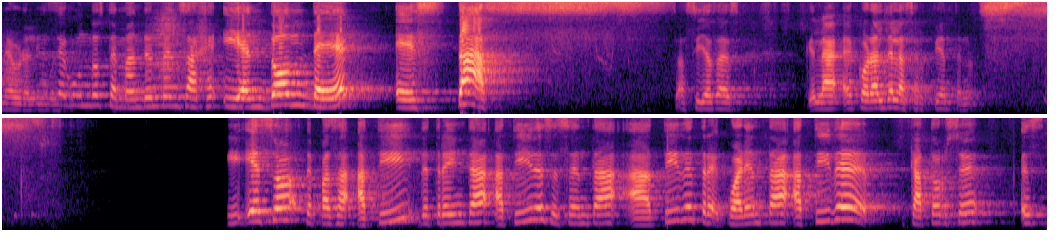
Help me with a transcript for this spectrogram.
neurolingüística. En segundos te mande un mensaje y en dónde estás. Así ya sabes, el coral de la serpiente, ¿no? Y eso te pasa a ti de 30, a ti de 60, a ti de 40, a ti de 14, es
